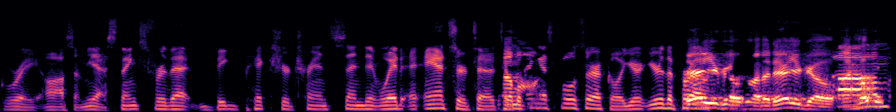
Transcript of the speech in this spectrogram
Great, awesome. Yes, thanks for that big picture, transcendent way to answer to, to bring us full circle. You're you're the pro. There you go, brother. There you go. Um,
